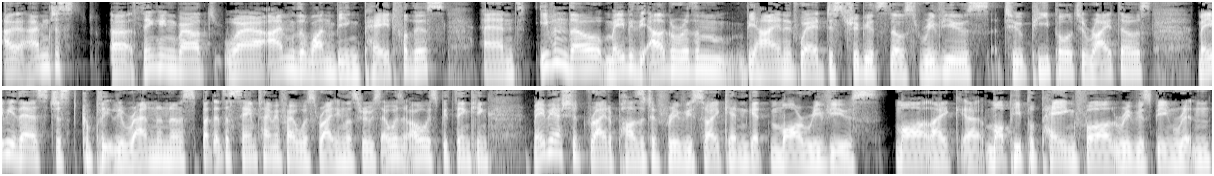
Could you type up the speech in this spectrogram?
I, I'm just uh, thinking about where I'm the one being paid for this. And even though maybe the algorithm behind it, where it distributes those reviews to people to write those, maybe there's just completely randomness. But at the same time, if I was writing those reviews, I would always be thinking, maybe I should write a positive review so I can get more reviews, more like uh, more people paying for reviews being written.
